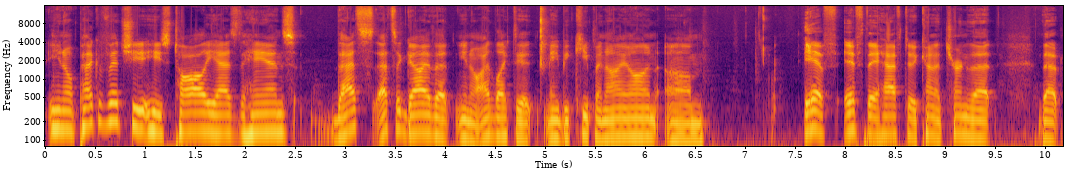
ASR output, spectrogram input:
you know Pekovic, he, he's tall, he has the hands. That's that's a guy that you know I'd like to maybe keep an eye on. Um, if if they have to kind of turn that that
